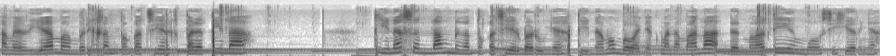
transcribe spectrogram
Amelia memberikan tongkat sihir kepada Tina. Tina senang dengan tongkat sihir barunya. Tina membawanya ke mana-mana dan melatih ilmu sihirnya.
